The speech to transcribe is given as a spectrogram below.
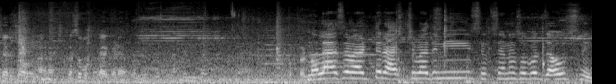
चर्चा होणार आहे. कसं बघतायकडे आपण? मला असं वाटतं राष्ट्रवादीनी शिवसेनासोबत जाऊच नाही.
